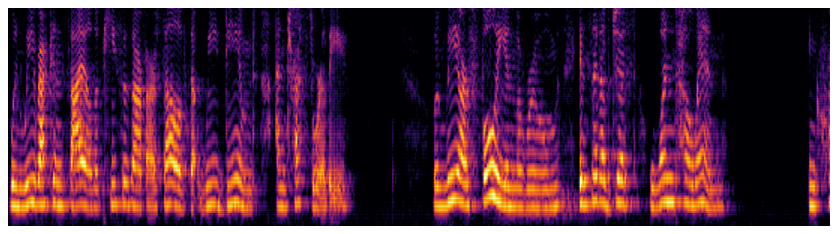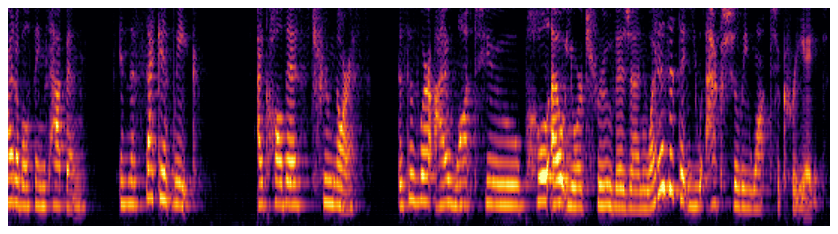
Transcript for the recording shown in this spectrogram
when we reconcile the pieces of ourselves that we deemed untrustworthy. When we are fully in the room instead of just one toe in, incredible things happen. In the second week, I call this true north. This is where I want to pull out your true vision. What is it that you actually want to create?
